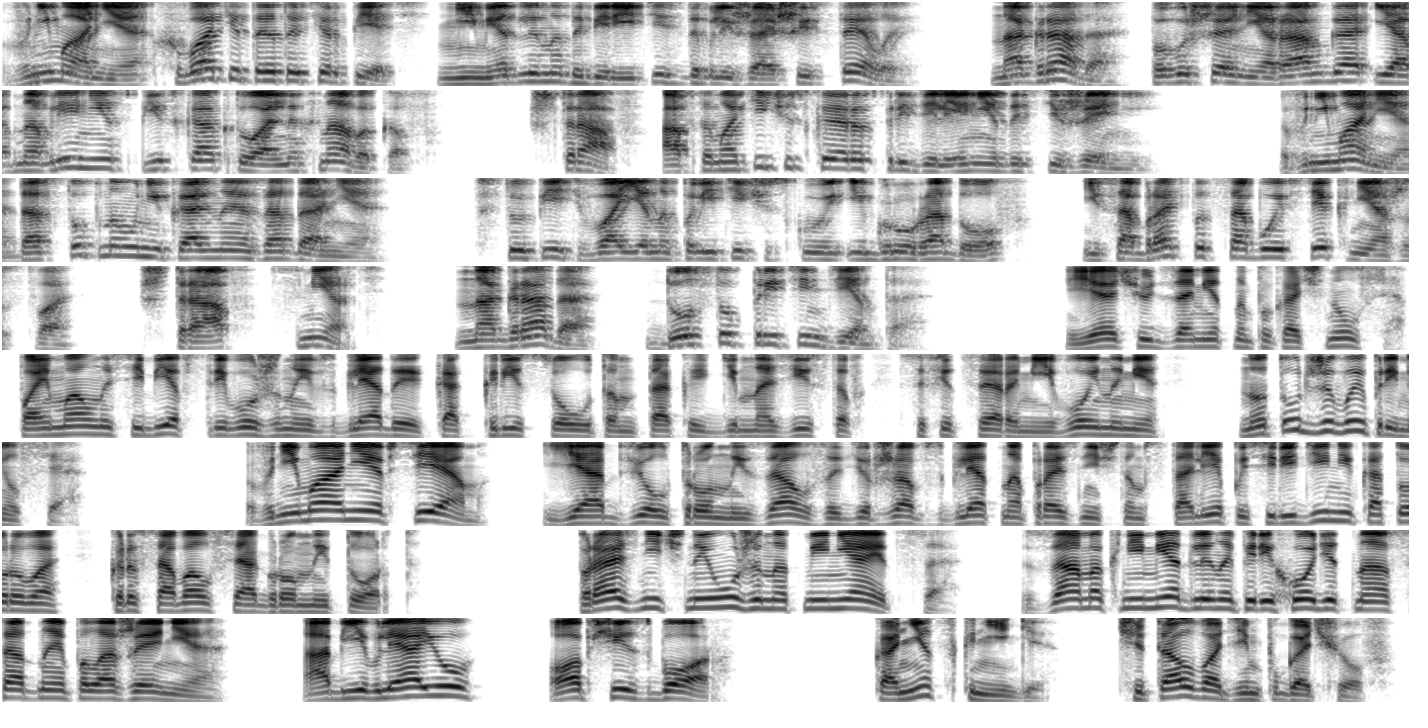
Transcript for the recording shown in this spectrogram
«Внимание, хватит это терпеть, немедленно доберитесь до ближайшей стелы. Награда, повышение ранга и обновление списка актуальных навыков. Штраф. Автоматическое распределение достижений. Внимание, доступно уникальное задание. Вступить в военно-политическую игру родов и собрать под собой все княжества. Штраф. Смерть. Награда. Доступ претендента. Я чуть заметно покачнулся, поймал на себе встревоженные взгляды как Крис Соутом, так и гимназистов с офицерами и воинами, но тут же выпрямился. «Внимание всем! Я обвел тронный зал, задержав взгляд на праздничном столе, посередине которого красовался огромный торт. Праздничный ужин отменяется. Замок немедленно переходит на осадное положение. Объявляю общий сбор. Конец книги. Читал Вадим Пугачев.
